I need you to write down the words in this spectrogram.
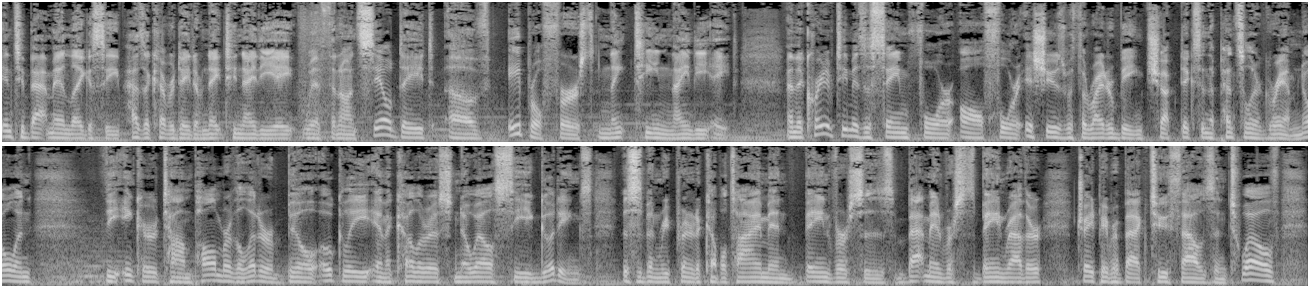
into Batman Legacy has a cover date of 1998 with an on sale date of April 1st, 1998. And the creative team is the same for all four issues, with the writer being Chuck Dixon, the penciler Graham Nolan, the inker Tom Palmer, the letterer Bill Oakley, and the colorist Noel C. Giddings. This has been reprinted a couple times in Bane versus Batman versus Bane, rather trade paperback 2012,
